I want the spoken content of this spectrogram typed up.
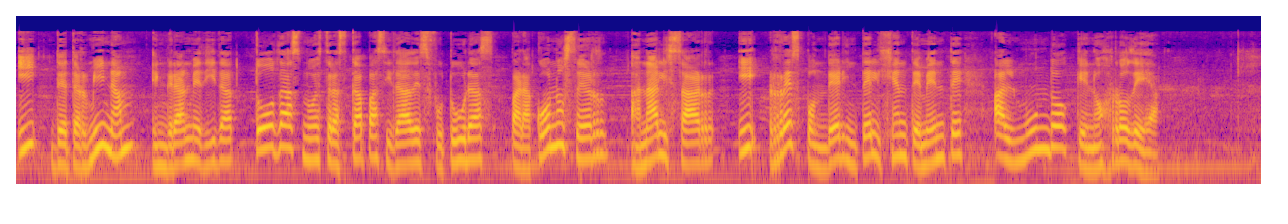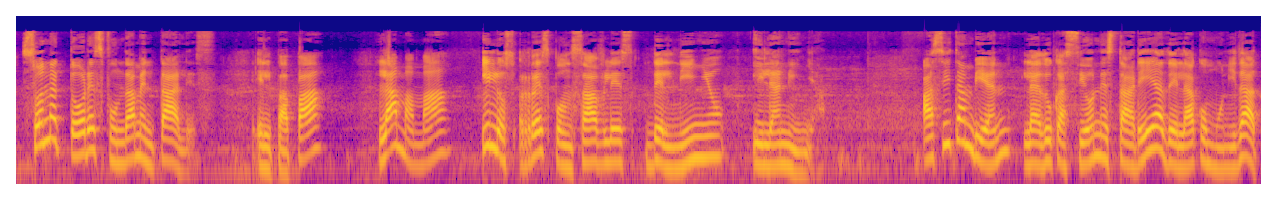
y determinan en gran medida todas nuestras capacidades futuras para conocer, analizar y responder inteligentemente al mundo que nos rodea. Son actores fundamentales, el papá, la mamá y los responsables del niño y la niña. Así también, la educación es tarea de la comunidad.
